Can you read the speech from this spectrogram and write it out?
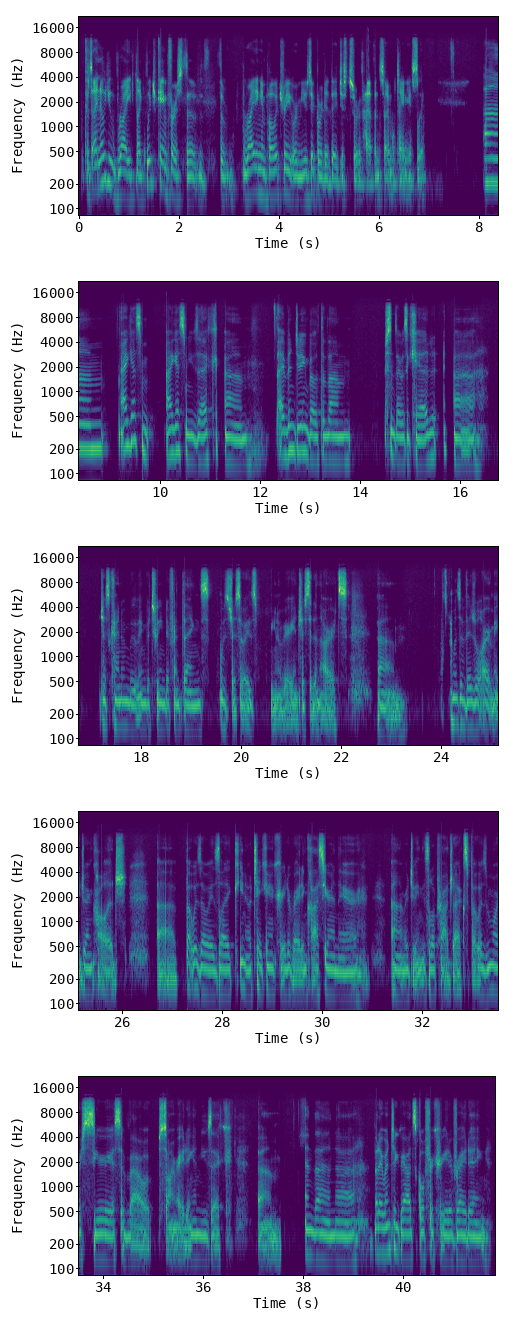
Because I know you write. Like, which came first, the the writing and poetry, or music, or did they just sort of happen simultaneously? Um, I guess I guess music. Um, I've been doing both of them since I was a kid. Uh, just kind of moving between different things. Was just always you know very interested in the arts. Um, I was a visual art major in college, uh, but was always like you know taking a creative writing class here and there. Um, or doing these little projects, but was more serious about songwriting and music. Um, and then uh, but i went to grad school for creative writing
